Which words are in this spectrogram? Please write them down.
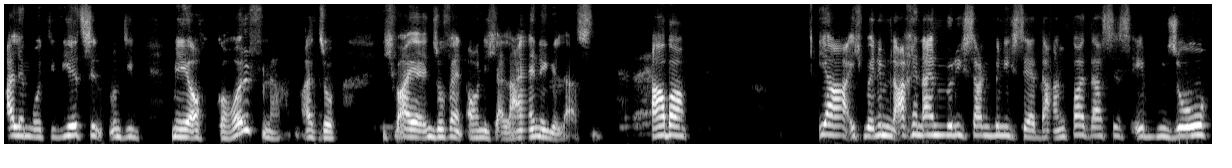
alle motiviert sind und die mir auch geholfen haben. Also ich war ja insofern auch nicht alleine gelassen. Aber ja, ich bin im Nachhinein, würde ich sagen, bin ich sehr dankbar, dass es eben so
